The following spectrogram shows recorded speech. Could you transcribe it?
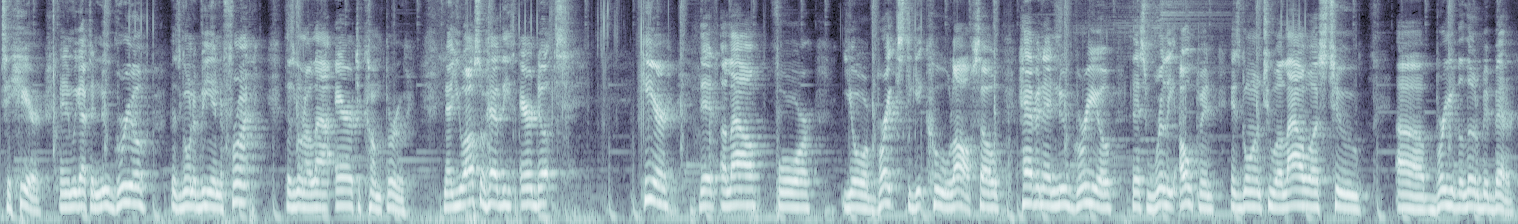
to here. And we got the new grill that's gonna be in the front that's gonna allow air to come through. Now you also have these air ducts here that allow for your brakes to get cooled off. So having that new grill that's really open is going to allow us to uh, breathe a little bit better.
